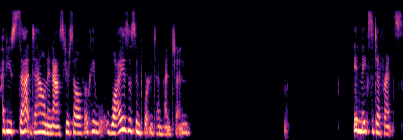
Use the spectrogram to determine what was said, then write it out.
Have you sat down and asked yourself, okay, why is this important to mention? It makes a difference.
